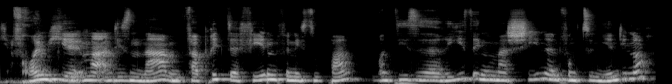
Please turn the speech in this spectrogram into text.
Ich freue mich hier immer an diesen Namen. Fabrik der Fäden finde ich super. Und diese riesigen Maschinen, funktionieren die noch?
